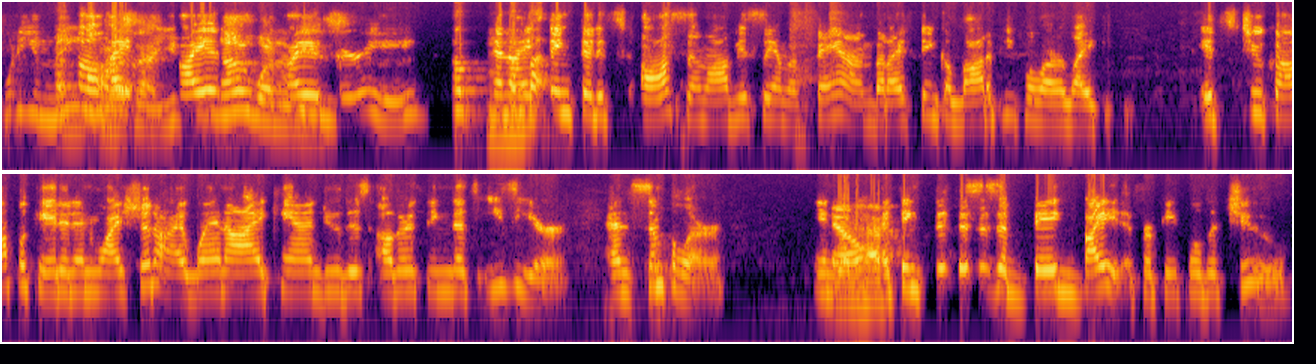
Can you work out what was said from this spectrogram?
what do you mean? Oh, what's I- that? You I- know what it I is. agree. Oh, And I think that it's awesome. Obviously, I'm a fan, but I think a lot of people are like, it's too complicated. And why should I when I can do this other thing that's easier and simpler? You know, hap- I think that this is a big bite for people to chew.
